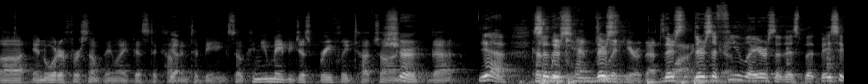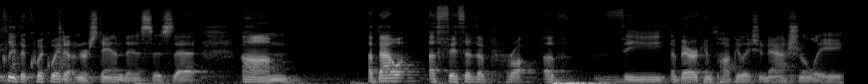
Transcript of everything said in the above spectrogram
uh, in order for something like this to come. Yeah. into being. So, can you maybe just briefly touch on Sure. that? Yeah, 'Cause we can do it here, that's there's why. there's a Yeah. few layers of this, but basically the quick way to understand this is that um, about a fifth of the pro- of the American population nationally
